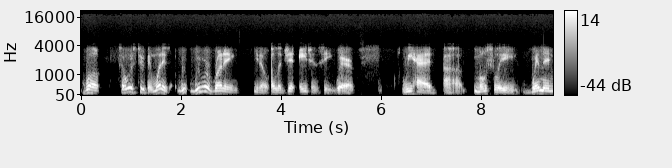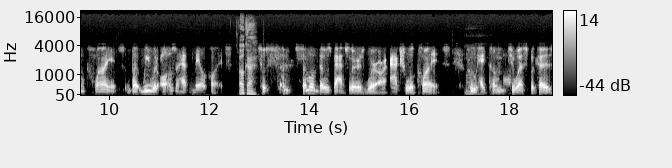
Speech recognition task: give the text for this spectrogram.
well, so it was two things. One is we, we were running, you know, a legit agency where we had uh, mostly women clients, but we would also have male clients. Okay. So some some of those bachelors were our actual clients who had come to us because,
